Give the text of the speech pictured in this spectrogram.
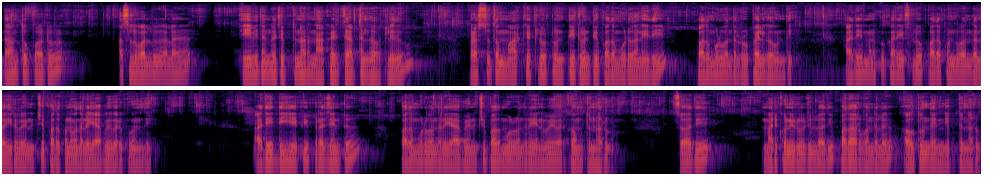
దాంతోపాటు అసలు వాళ్ళు అలా ఏ విధంగా చెప్తున్నారో నాకైతే అర్థం కావట్లేదు. ప్రస్తుతం మార్కెట్లో ట్వంటీ ట్వంటీ పదమూడు అనేది పదమూడు వందల రూపాయలుగా ఉంది. అదే మనకు ఖరీఫ్లో పదకొండు వందల ఇరవై నుంచి పదకొండు వందల యాభై వరకు ఉంది. అదే డిఏపి ప్రజెంట్ పదమూడు వందల యాభై నుంచి పదమూడు వందల ఎనభై వరకు అమ్ముతున్నారు. సో అది మరికొన్ని రోజుల్లో అది పదహారు వందలు అవుతుంది అని చెప్తున్నారు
